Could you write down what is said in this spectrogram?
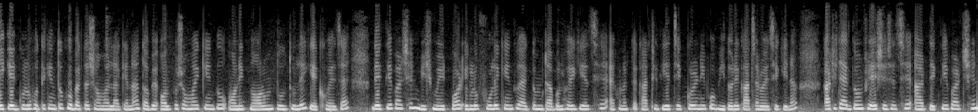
এই কেকগুলো হতে কিন্তু খুব একটা সময় লাগে না, তবে অল্প সময় কিন্তু অনেক নরম তুলতুলে কেক হয়ে যায়। দেখতে পাচ্ছেন বিশ মিনিট পর এগুলো ফুলে কিন্তু একদম ডাবল হয়ে গিয়েছে। এখন একটা কাঠি দিয়ে চেক করে নিব ভিতরে কাঁচা রয়েছে কিনা। কাঠিটা একদম ফ্রেশ এসেছে। আর দেখতেই পাচ্ছেন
